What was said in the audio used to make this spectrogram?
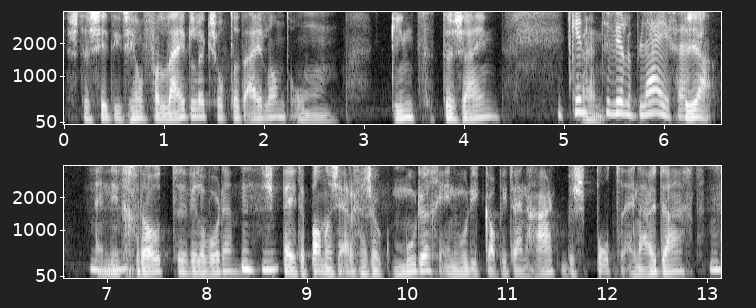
Dus er zit iets heel verleidelijks op dat eiland om kind te zijn. Kind En- te willen blijven. Ja, en niet groot te willen worden. Mhm. Dus Peter Pan is ergens ook moedig in hoe die kapitein Haak bespot en uitdaagt. Mhm.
